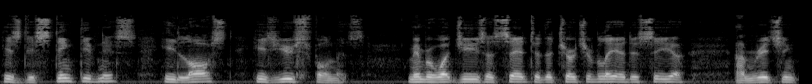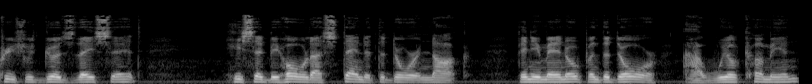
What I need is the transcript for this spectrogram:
his distinctiveness. He lost his usefulness. Remember what Jesus said to the church of Laodicea? I'm rich and preach with goods, they said. He said, Behold, I stand at the door and knock. If any man open the door, I will come in.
